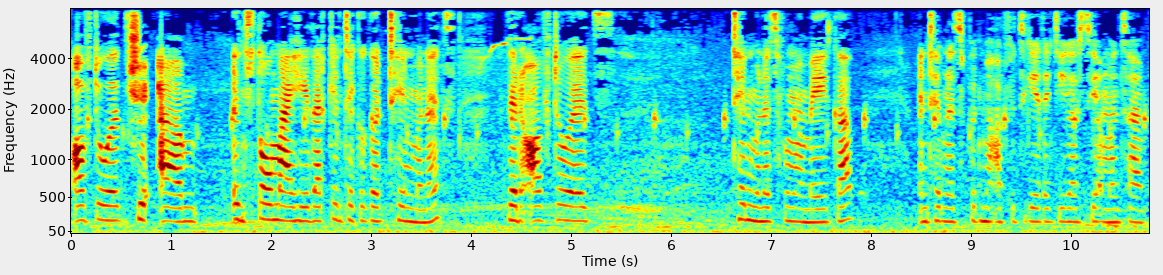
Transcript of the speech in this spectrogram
Afterwards um install my hair that can take a good 10 minutes. Then afterwards 10 minutes for my makeup and 10 minutes to put my outfit together. Do you guys see I'm on time?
